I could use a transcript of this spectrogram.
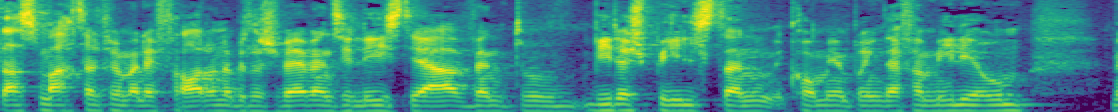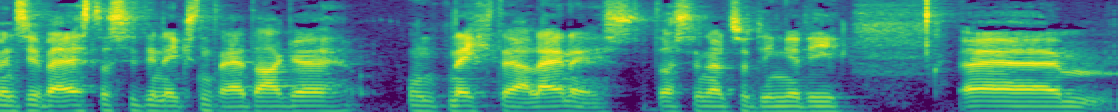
das macht halt für meine Frau dann ein bisschen schwer, wenn sie liest, ja, wenn du wieder spielst, dann komm und bring deine Familie um. Wenn sie weiß, dass sie die nächsten drei Tage und Nächte alleine ist. Das sind halt so Dinge, die, ähm,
